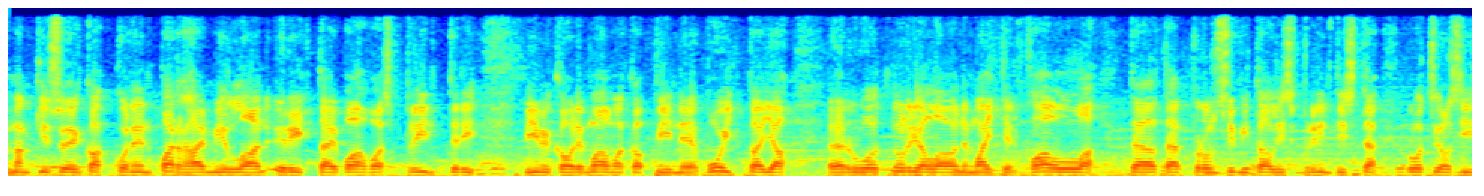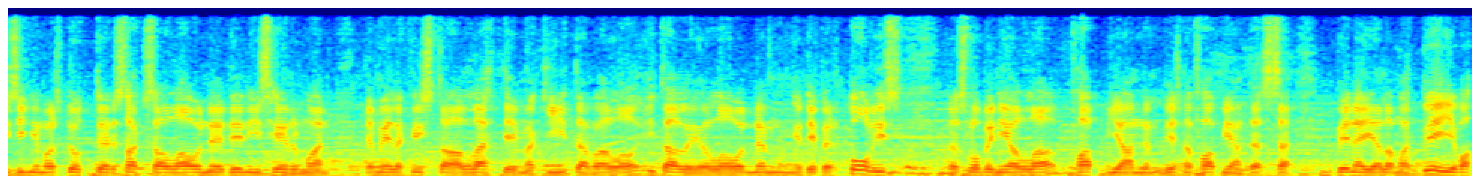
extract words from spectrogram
MM-kisojen kakkonen parhaimmillaan erittäin vahva sprinteri, viime kauden maailmankapin voittaja. Norjalla on Michael Falla täältä pronssimitalin sprintistä, Ruotsilla siis Ingemar Dotter, Saksalla on Denis Herman ja meillä Krista Lähteenmäki, Itävällä, Italialla on Debertolis ja Slovenialla Fabian, Vesna Fabian tässä Venäjällä Matvejeva,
